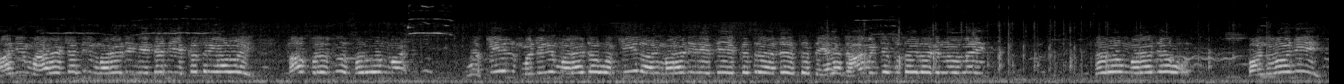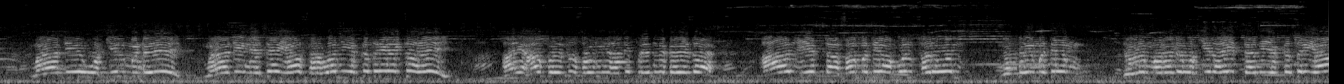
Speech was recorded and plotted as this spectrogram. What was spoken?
आणि महाराष्ट्रातील मराठी नेत्यांनी एकत्र यावे. हा प्रश्न सर्व वकील मंडळी मराठा वकील आणि मराठी नेते एकत्र आले तर याला दहा मिनिटं सुद्धा लागणार नाही. सर्व मराठा बांधवांनी मराठी वकील मंडळी मराठी नेते या सर्वांनी एकत्र यायचं आहे. आणि हा प्रश्न सोडवण्यासाठी प्रयत्न करायचा. आज एक तासामध्ये आपण सर्व मुंबईमध्ये जेवढे मराठा वकील आहेत त्यांनी एकत्र या.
